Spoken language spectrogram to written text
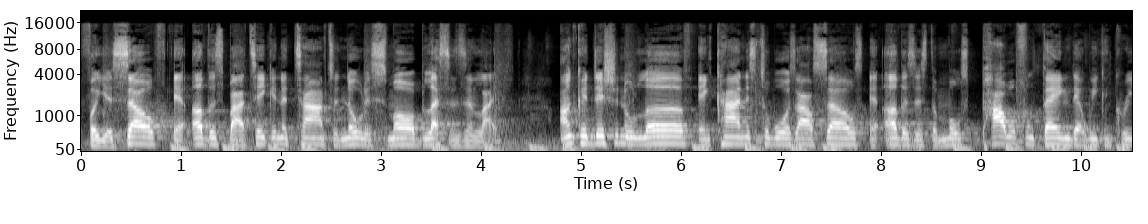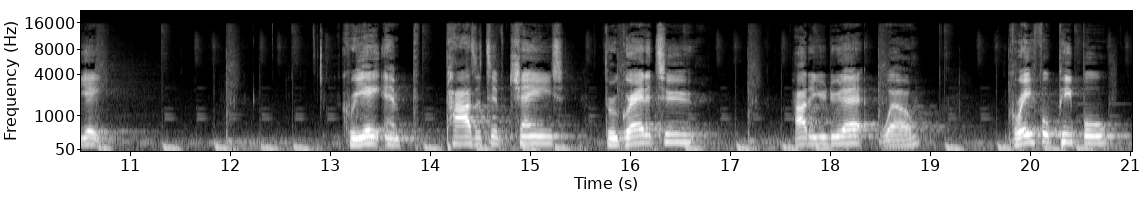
for yourself and others by taking the time to notice small blessings in life. Unconditional love and kindness towards ourselves and others is the most powerful thing that we can create. Creating positive change through gratitude. How do you do that? Well, grateful people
